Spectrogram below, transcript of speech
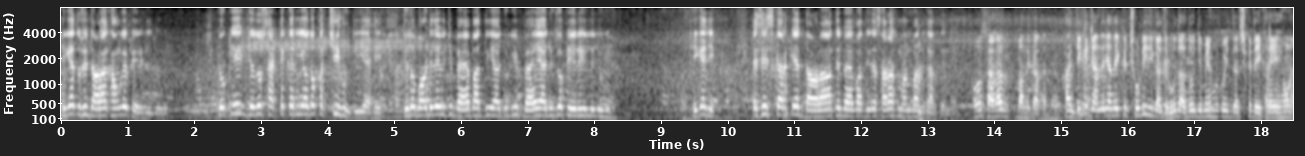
ਠੀਕ ਹੈ ਤੁਸੀਂ ਦਾਲਾਂ ਖਾਓਗੇ ਫੇਰ ਹਿਲ ਜੂਗੀ। ਕਿਉਂਕਿ ਜਦੋਂ ਸੈੱਟ ਕਰੀ ਹੈ ਉਦੋਂ ਕੱਚੀ ਹੁੰਦੀ ਹੈ ਇਹ। ਜਦੋਂ ਬਾਡੀ ਦੇ ਵਿੱਚ ਬੈ ਬਾਦੀ ਆ ਜੂਗੀ ਬੈ ਆ ਜੂਗੀ ਫੇਰ ਹਿਲ ਜੂਗੀ। ਠੀਕ ਹੈ ਜੀ? ਇਸ ਇਸ ਕਰਕੇ ਦਾਲਾਂ ਤੇ ਬੈ ਬਾਦੀ ਦਾ ਸਾਰਾ ਸਮਾਨ ਬੰਦ ਕਰ ਦਿੰਦੇ ਆ। ਉਹ ਸਾਰਾ ਬੰਦ ਕਰ ਦਿੰਦੇ ਹੋ ਹਾਂਜੀ। ਇੱਕ ਜਾਂਦੇ ਜਾਂਦੇ ਇੱਕ ਛੋਟੀ ਜੀ ਗੱਲ ਜ਼ਰੂਰ ਦੱਸ ਦਿਓ ਜਿਵੇਂ ਹੁਣ ਕੋਈ ਦਰਸ਼ਕ ਦੇਖ ਰਹੇ ਹੁਣ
